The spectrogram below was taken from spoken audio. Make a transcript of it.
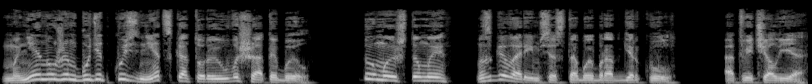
Мне нужен будет кузнец, который у Вышаты был. Думаю, что мы сговоримся с тобой, брат Геркул», — отвечал я.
